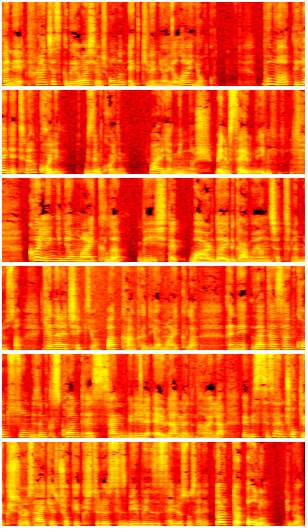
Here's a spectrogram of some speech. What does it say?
Hani Francesca da yavaş yavaş ondan etkileniyor. Yalan yok. Bunu dile getiren Colin. Bizim Colin. Var ya minnoş. Benim sevdiğim. Colin gidiyor Michael'ı bir işte bardaydı galiba yanlış hatırlamıyorsam. Kenara çekiyor. Bak kanka diyor Michael'a. Hani zaten sen kontsun, bizim kız kontes, sen biriyle evlenmedin hala. Ve biz size hani çok yakıştırıyoruz. Herkes çok yakıştırıyor. Siz birbirinizi seviyorsunuz. Hani dört dört olun diyor.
